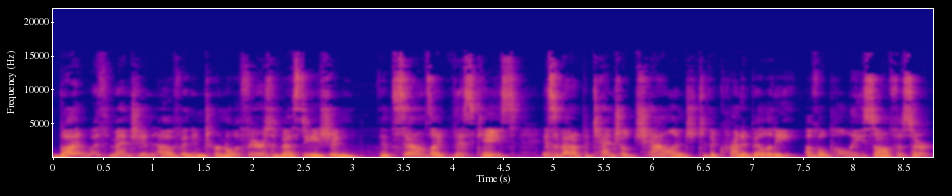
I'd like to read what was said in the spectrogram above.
But with mention of an internal affairs investigation, it sounds like this case is about a potential challenge to the credibility of a police officer.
